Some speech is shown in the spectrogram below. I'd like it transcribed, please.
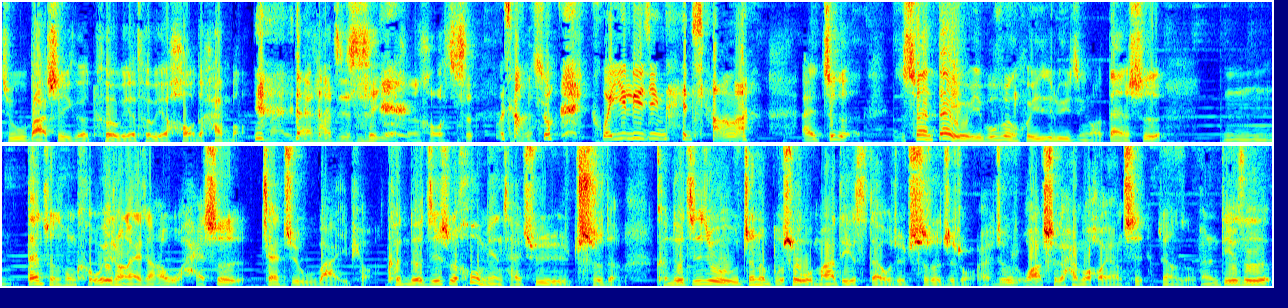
巨无霸是一个特别特别好的汉堡，麦辣鸡翅也很好吃。我想说，回忆滤镜太强了。哎，这个虽然带有一部分回忆滤镜哦，但是，嗯，单纯从口味上来讲啊，我还是占据五霸一票。肯德基是后面才去吃的，肯德基就真的不是我妈第一次带我去吃的这种，哎，就是哇，吃个汉堡好洋气这样子。反正第一次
